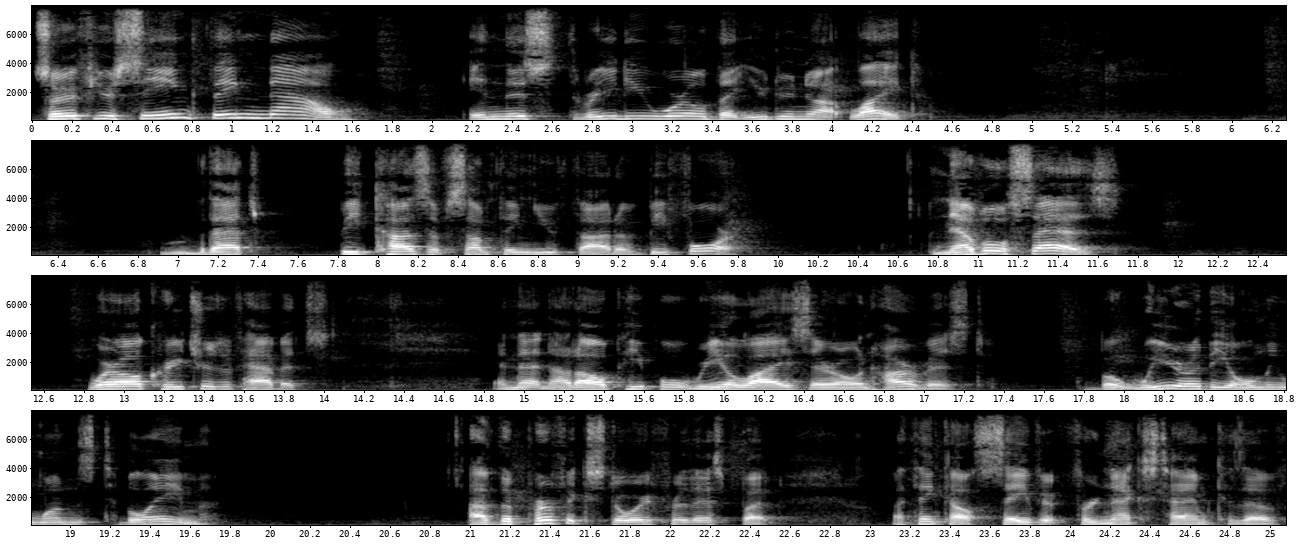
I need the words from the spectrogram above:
So if you're seeing things now in this 3D world that you do not like, that's because of something you thought of before. Neville says, We're all creatures of habits, and that not all people realize their own harvest, but we are the only ones to blame. I have the perfect story for this, but I think I'll save it for next time because I've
